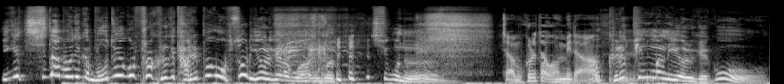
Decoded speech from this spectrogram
이게 치다 보니까 모두의 골프랑 그렇게 다를 바가 없어, 리얼계라고 하는 것 치고는. 자, 뭐 그렇다고 합니다. 어, 그래픽만 리얼계고,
